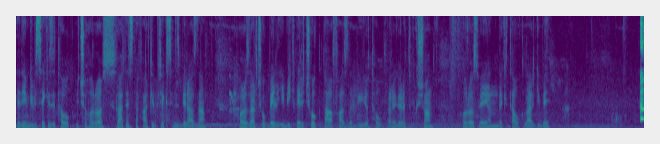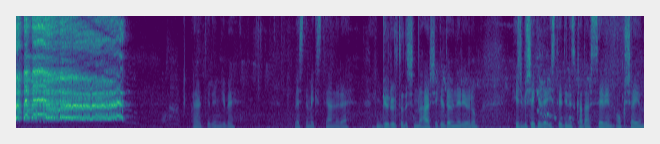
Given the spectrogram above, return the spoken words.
Dediğim gibi 8'i tavuk, 3'ü horoz. Zaten siz de fark edeceksiniz birazdan. Horozlar çok belli. ibikleri çok daha fazla büyüyor tavuklara göre. Tıpkı şu an horoz ve yanındaki tavuklar gibi. Evet dediğim gibi beslemek isteyenlere gürültü dışında her şekilde öneriyorum. Hiçbir şekilde istediğiniz kadar sevin, okşayın.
